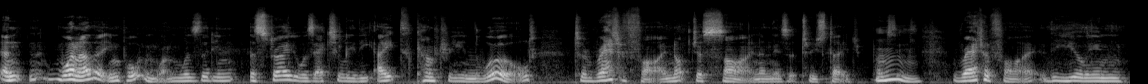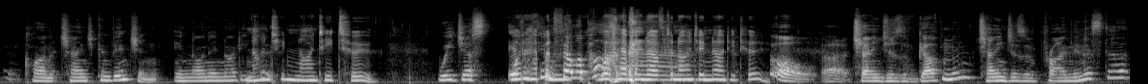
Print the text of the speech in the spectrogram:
And one other important one was that in Australia was actually the eighth country in the world to ratify, not just sign, and there's a two-stage process, Mm. ratify the UN Climate Change Convention in 1992. 1992. We just What everything happened? fell apart. What happened after 1992? Oh, uh, changes of government, changes of prime minister.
